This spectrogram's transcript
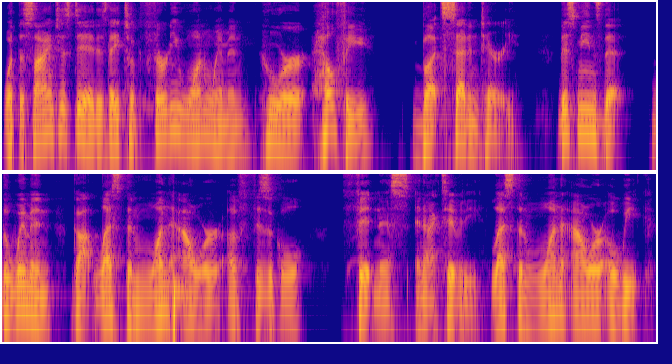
What the scientists did is they took 31 women who were healthy but sedentary. This means that the women got less than one hour of physical fitness and activity, less than one hour a week.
